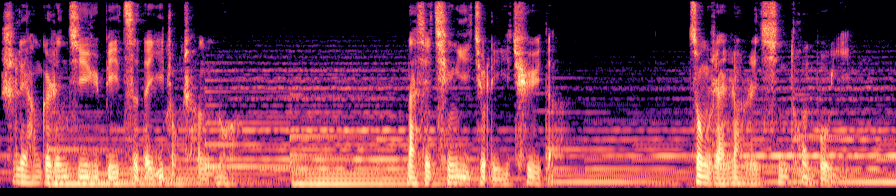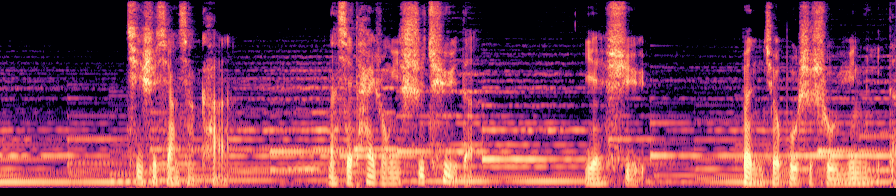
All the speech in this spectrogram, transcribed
是两个人给予彼此的一种承诺。那些轻易就离去的，纵然让人心痛不已，其实想想看，那些太容易失去的。也许，本就不是属于你的。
